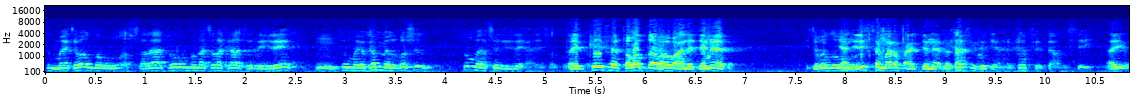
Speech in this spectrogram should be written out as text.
ثم يتوضأ وضوء الصلاة وربما ترك غسل رجليه. ثم يكمل الغسل ثم يغسل رجليه عليه الصلاة والسلام. طيب كيف يتوضأ وهو على جنابة؟ يتوضأ يعني لسه ما رفع الجنابة. يخفف الجنابة يخفف بعض الشيء. أيوه.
